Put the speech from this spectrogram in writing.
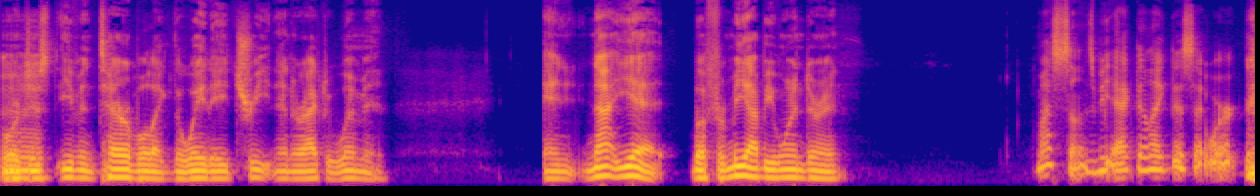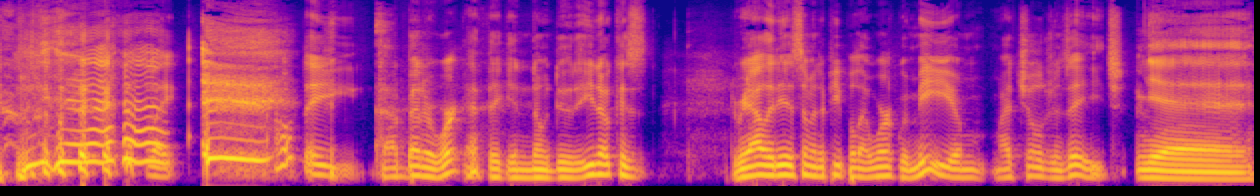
or Mhm. just even terrible like the way they treat and interact with women, and not yet, but for me, I'd be wondering. My sons be acting like this at work. like, I hope they got better work ethic and don't do that. You know, because the reality is some of the people that work with me are my children's age. Yeah.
